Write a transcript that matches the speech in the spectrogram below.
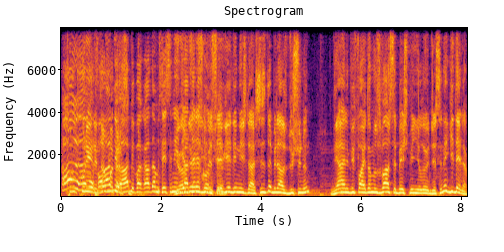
Kuru, kuru yerinden falan diyor bakarsın. abi bak adam sesini incelterek Gördüğünüz gibi konuşuyor. sevgili dinleyiciler siz de biraz düşünün. Yani bir faydamız varsa 5000 yıl öncesine gidelim.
